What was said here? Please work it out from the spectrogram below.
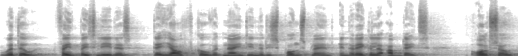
with the faith-based leaders the health COVID-19 response plan and regular updates. Also,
